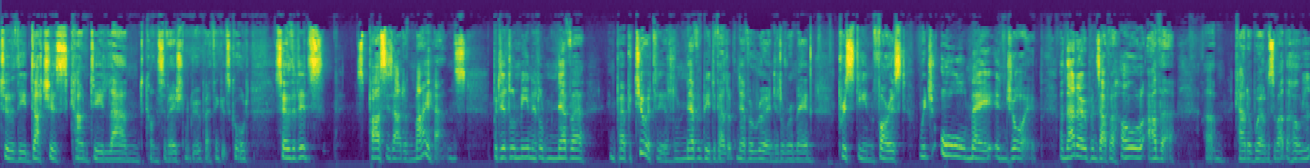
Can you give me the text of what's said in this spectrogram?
to the Dutchess County Land Conservation Group, I think it's called, so that it passes out of my hands, but it'll mean it'll never, in perpetuity, it'll never be developed, never ruined. It'll remain pristine forest, which all may enjoy. And that opens up a whole other um, can of worms about the whole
